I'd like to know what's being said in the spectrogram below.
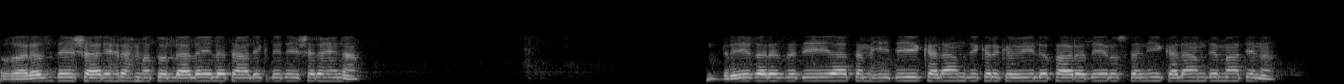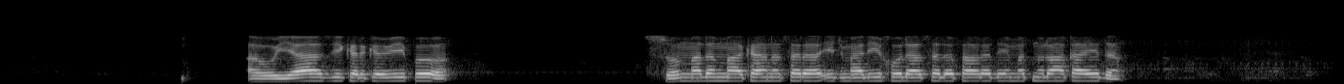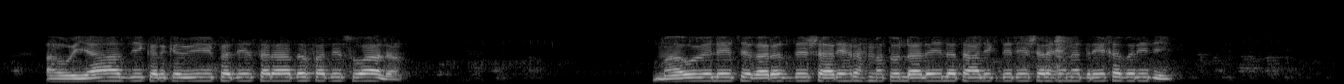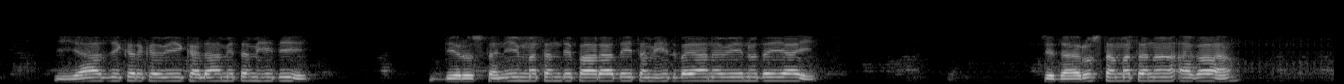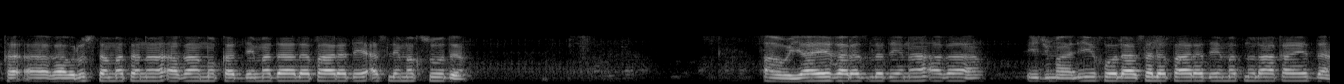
غرض د شارح رحمت الله علیه له تعلق د دې شرح نه درې غرض دي یا تمهیدی کلام ذکر کوي لپاره د رستنی کلام د ماتنه او یا ذکر کوي په ثم لما كان سره اجمالی خلاصه لپاره د متن العقائد او یا ذکر کوي په دې سره د فد سوال ما ویلې چې غرض د شارح رحمت الله علیه له تعلق د دې شرح نه درې خبرې دي یا ذکر کوي کلام تمهیدی د رستني متن د پاره د تمهید بیانوي نو دی یای چې دا رست متن اغا اغا رست متن اغا مقدمه ده لپاره د اصل مقصود او یای غرض لدینا اغا اجمالی خلاصه لپاره د متن العقائد ده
